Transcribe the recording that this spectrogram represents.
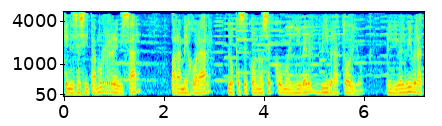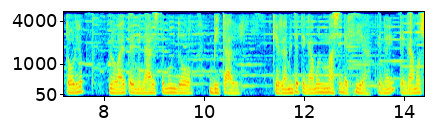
que necesitamos revisar para mejorar lo que se conoce como el nivel vibratorio. El nivel vibratorio lo va a determinar este mundo vital, que realmente tengamos más energía, tengamos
